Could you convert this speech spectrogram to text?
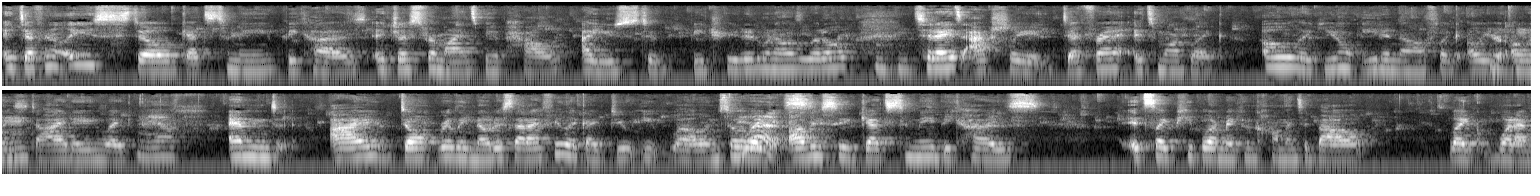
it definitely still gets to me because it just reminds me of how I used to be treated when I was little. Mm-hmm. Today it's actually different. It's more of like, oh, like you don't eat enough, like oh you're always mm-hmm. dieting, like Yeah. and I don't really notice that. I feel like I do eat well, and so like obviously it gets to me because it's like people are making comments about like what I'm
